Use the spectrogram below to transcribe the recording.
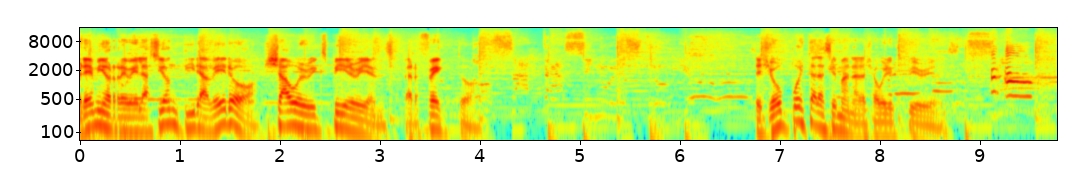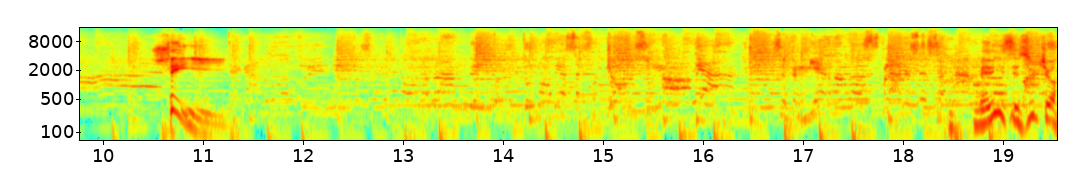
Premio Revelación Tiravero, Shower Experience. Perfecto. Se llevó puesta la semana la Shower Experience. Sí. Me dice Sucho,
